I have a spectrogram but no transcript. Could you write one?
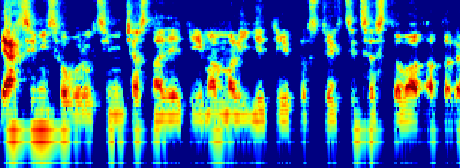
Já chci mít svobodu, chci mít čas na děti, mám malé děti, prostě chci cestovat a tady.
